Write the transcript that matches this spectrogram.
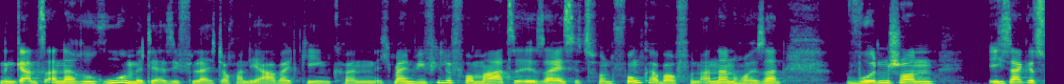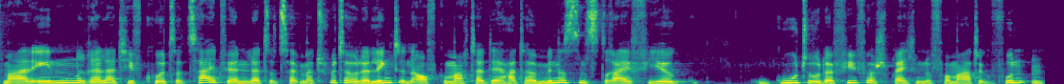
eine ganz andere Ruhe, mit der sie vielleicht auch an die Arbeit gehen können. Ich meine, wie viele Formate, sei es jetzt von Funk, aber auch von anderen Häusern, wurden schon ich sage jetzt mal, in relativ kurzer Zeit, wer in letzter Zeit mal Twitter oder LinkedIn aufgemacht hat, der hat da mindestens drei, vier gute oder vielversprechende Formate gefunden,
